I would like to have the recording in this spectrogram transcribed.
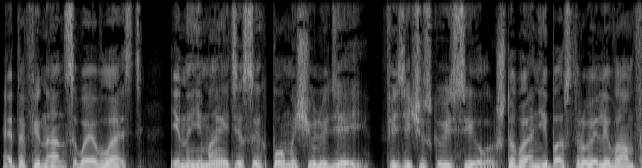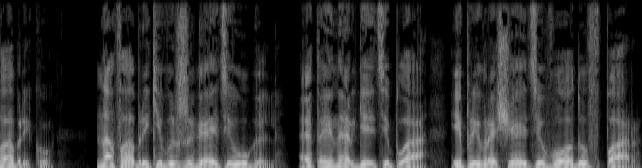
это финансовая власть, и нанимаете с их помощью людей, физическую силу, чтобы они построили вам фабрику. На фабрике вы сжигаете уголь, это энергия тепла, и превращаете воду в пар.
